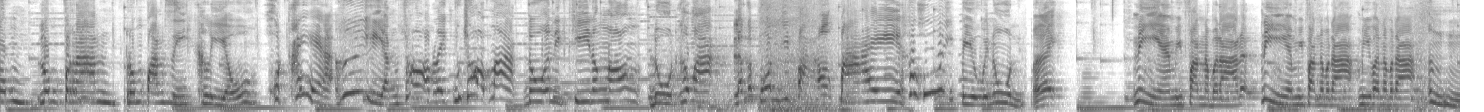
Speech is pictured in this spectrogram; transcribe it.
ลม ลมปราณ ลมปราณสีเขียวโคตรเท่เฮ้ยอย่างชอบเลยกูชอบมาก ดูกันอีกทีน้องๆ ดูดเข้ามา แล้วก็พ่นที่ปากออกไปโอ้โหยปิวไปนู่น เฮ้ย นี่ไงมีฟันธรรมดาด้วยนี่ไงมีฟันธรรมดา มีฟันธรรมดา อือหื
